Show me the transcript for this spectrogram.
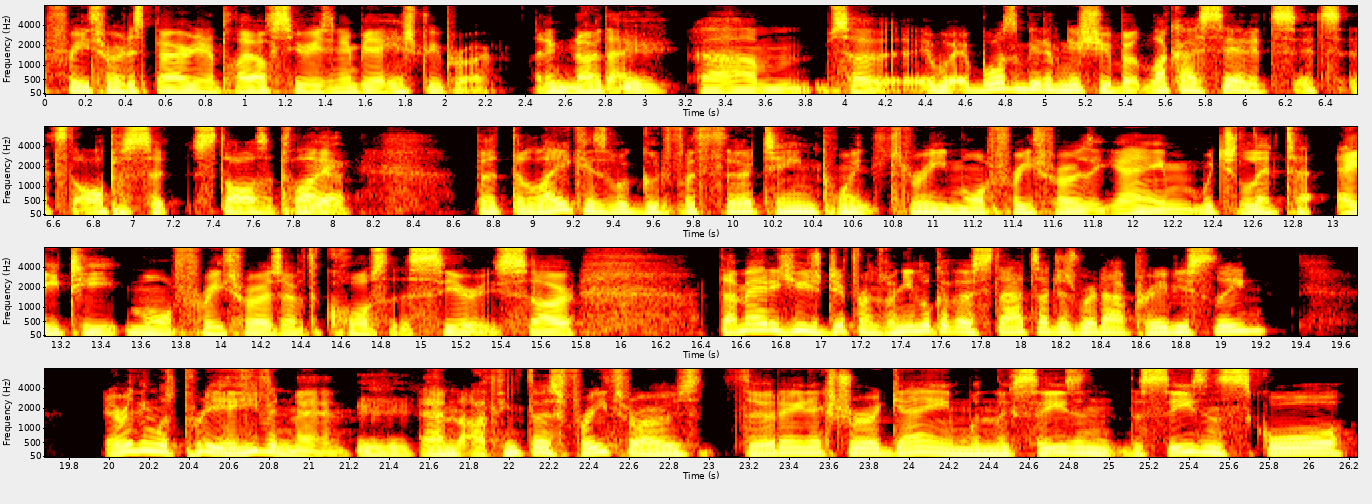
free throw disparity in a playoff series in NBA history, bro. I didn't know that. Mm. Um, so it, it, was a bit of an issue, but like I said, it's it's it's the opposite styles of play. Yeah. But the Lakers were good for 13.3 more free throws a game, which led to 80 more free throws over the course of the series. So that made a huge difference. When you look at those stats I just read out previously, everything was pretty even, man. Mm-hmm. And I think those free throws, 13 extra a game when the season the season score,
